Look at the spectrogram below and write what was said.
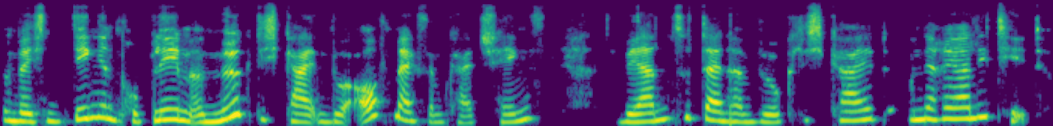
und welchen Dingen, Problemen und Möglichkeiten du Aufmerksamkeit schenkst, werden zu deiner Wirklichkeit und der Realität.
